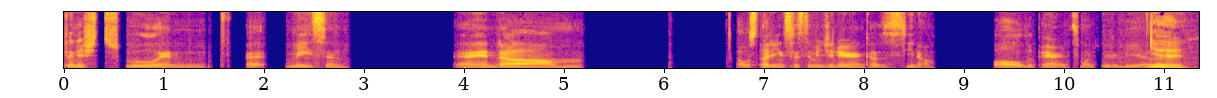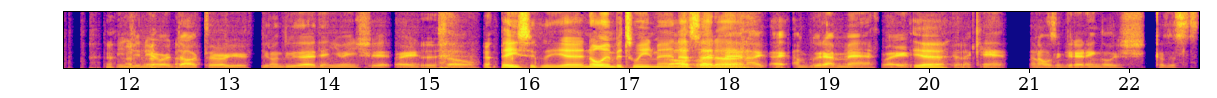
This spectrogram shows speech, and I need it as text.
finished school in at Mason, and um, I was studying system engineering because you know all the parents want you to be a Yeah, engineer or doctor. Or you, if you don't do that, then you ain't shit, right? Yeah. So basically, yeah. No in between, man. so That's like, that. Uh, man, I, I I'm good at math, right? yeah, and I can't, and I wasn't good at English because it's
